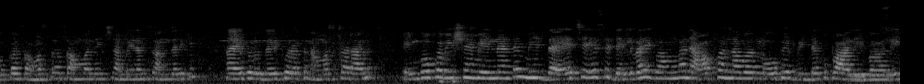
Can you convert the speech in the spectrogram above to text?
ఒక్క సంస్థ సంబంధించిన మేడమ్స్ అందరికీ నా యొక్క హృదయపూర్వక నమస్కారాలు. ఇంకొక విషయం ఏంటంటే మీరు దయచేసి డెలివరీ కాగానే హాఫ్ అన్ అవర్ లోపే బిడ్డకు పాలు ఇవ్వాలి.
